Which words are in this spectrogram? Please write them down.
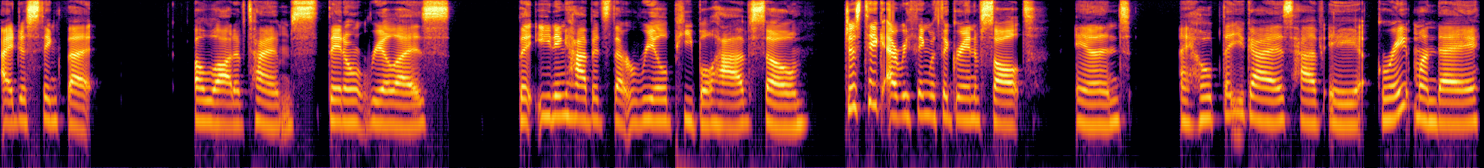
i just think that a lot of times they don't realize the eating habits that real people have. So just take everything with a grain of salt and i hope that you guys have a great monday.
